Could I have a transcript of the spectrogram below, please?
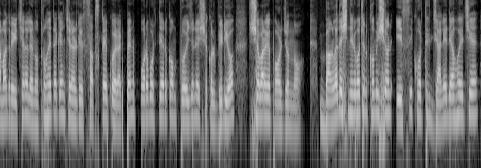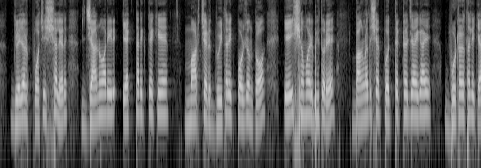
আমাদের এই চ্যানেলে নতুন হয়ে থাকেন, চ্যানেলটি সাবস্ক্রাইব করে রাখবেন। পরবর্তী এরকম প্রয়োজনীয় সকল ভিডিও সবার আগে পাওয়ার জন্য। বাংলাদেশ নির্বাচন কমিশন এসি কর্তৃক জানিয়ে দেওয়া হয়েছে, দুই হাজার পঁচিশ সালের জানুয়ারির এক তারিখ থেকে মার্চের দুই তারিখ পর্যন্ত এই সময়ের ভিতরে বাংলাদেশের প্রত্যেকটা জায়গায় ভোটার তালিকা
